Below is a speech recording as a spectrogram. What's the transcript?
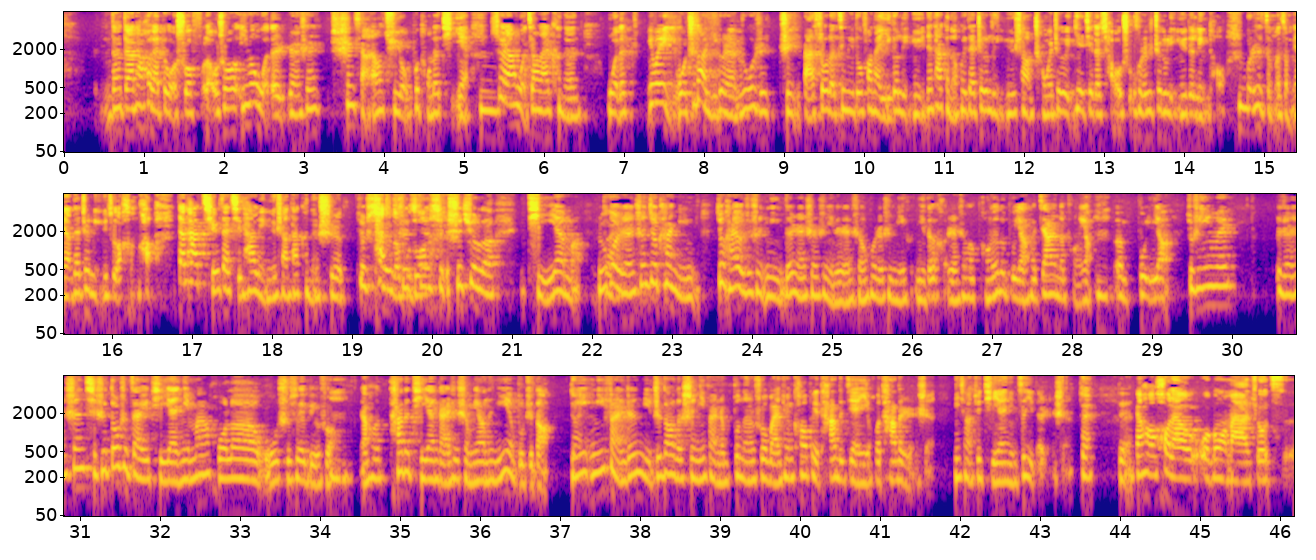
但但他后来被我说服了，我说，因为我的人生是想要去有不同的体验，嗯虽然我将来可能。我的，因为我知道一个人如果是只把所有的精力都放在一个领域，那他可能会在这个领域上成为这个业界的翘楚，或者是这个领域的领头，或者是怎么怎么样，在这个领域做得很好。但他其实，在其他领域上，他可能是就是探索的失不多失。失失去了体验嘛。如果人生就看你，就还有就是你的人生是你的人生，或者是你你的人生和朋友的不一样，和家人的朋友嗯呃不一样，就是因为人生其实都是在于体验。你妈活了五十岁，比如说，嗯然后她的体验感是什么样的，你也不知道。你你反正你知道的是，你反正不能说完全 copy 她的建议或她的人生，你想去体验你自己的人生。对对然后后来我跟我妈就此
